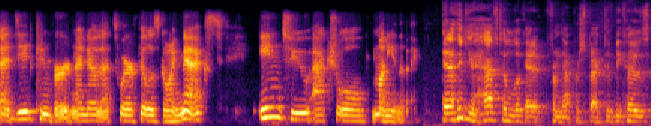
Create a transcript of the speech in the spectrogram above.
that did convert, and I know that's where Phil is going next, into actual money in the bank. And I think you have to look at it from that perspective because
